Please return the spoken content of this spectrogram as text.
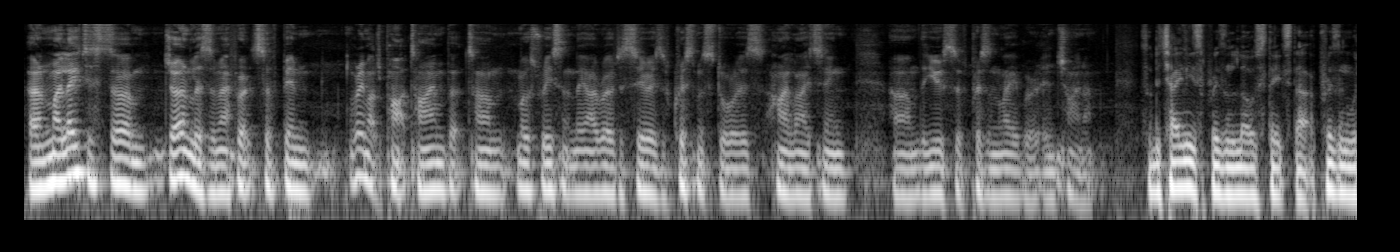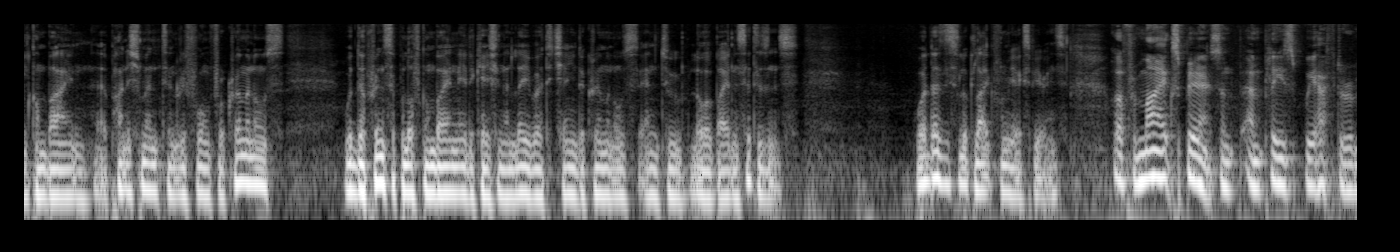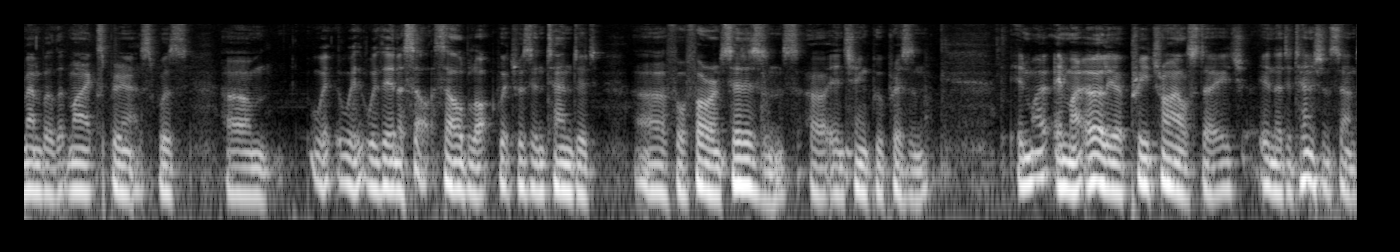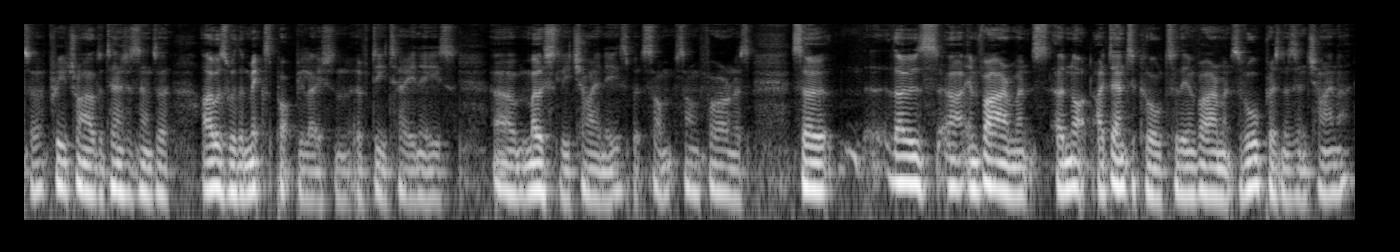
And my latest um, journalism efforts have been very much part time, but um, most recently I wrote a series of Christmas stories highlighting um, the use of prison labor in China. So, the Chinese prison law states that prison will combine uh, punishment and reform for criminals with the principle of combining education and labor to change the criminals into law abiding citizens. What does this look like from your experience? Well, from my experience, and, and please, we have to remember that my experience was um, within a cell, cell, block which was intended uh, for foreign citizens uh, in Qingpu prison. In my in my earlier pre-trial stage in a detention centre, pre-trial detention centre, I was with a mixed population of detainees, uh, mostly Chinese, but some some foreigners. So those uh, environments are not identical to the environments of all prisoners in China.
